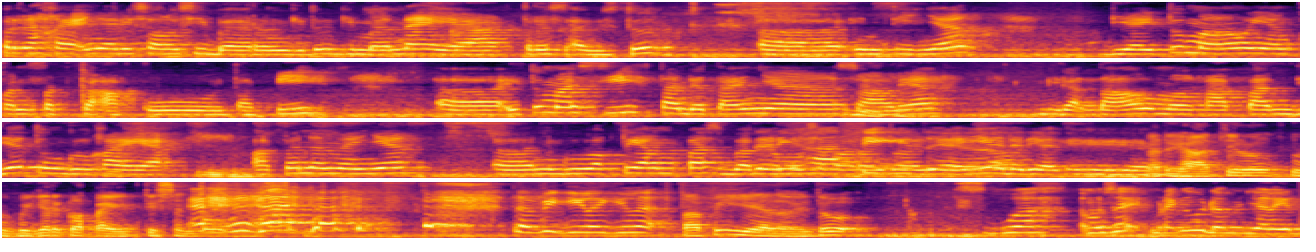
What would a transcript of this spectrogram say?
pernah kayak nyari solusi bareng gitu, gimana ya? Terus abis itu eh, intinya dia itu mau yang convert ke aku, tapi eh, itu masih tanda tanya. Soalnya nggak tahu mau kapan. Dia tunggu kayak apa namanya eh, nunggu waktu yang pas buat Dari hati gitu ya? Iya dari hati juga. dari hati lu, lu pikir klub 80s aja. Tapi gila-gila. Tapi iya loh itu sebuah maksudnya mereka udah menjalin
